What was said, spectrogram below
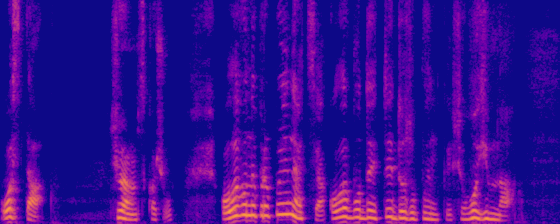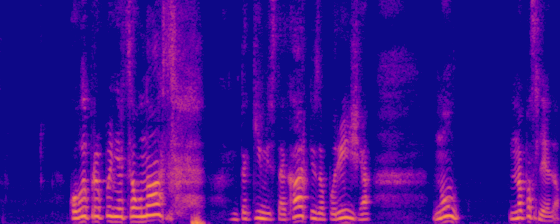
Ось так. Що я вам скажу? Коли вони припиняться, коли буде йти до зупинки всього гімна. Коли припиняться у нас такі міста, як Харків, Запоріжжя, ну, напослідок.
